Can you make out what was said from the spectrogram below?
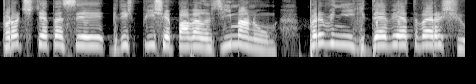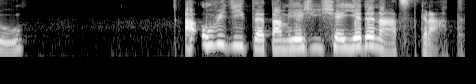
Pročtěte si, když píše Pavel Římanům, prvních devět veršů a uvidíte tam Ježíše jedenáctkrát.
